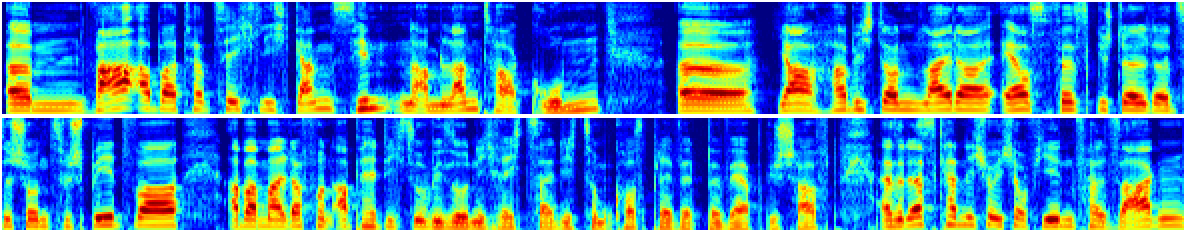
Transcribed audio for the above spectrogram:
Ähm, war aber tatsächlich ganz hinten am Landtag rum. Äh, ja, habe ich dann leider erst festgestellt, als es schon zu spät war. Aber mal davon ab, hätte ich sowieso nicht rechtzeitig zum Cosplay-Wettbewerb geschafft. Also, das kann ich euch auf jeden Fall sagen.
